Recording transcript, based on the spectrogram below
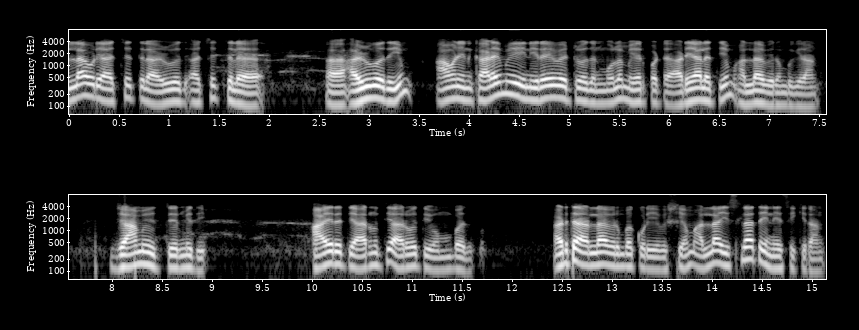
அல்லாஹ்வுடைய அச்சத்தில் அழுவது அச்சத்தில் அழுவதையும் அவனின் கடமையை நிறைவேற்றுவதன் மூலம் ஏற்பட்ட அடையாளத்தையும் அல்லாஹ் விரும்புகிறான். ஜாமி திருமிதி ஆயிரத்தி அறுநூத்தி அறுபத்தி ஒன்பது. அடுத்து அல்லாஹ் விரும்பக்கூடிய விஷயம் அல்லாஹ் இஸ்லாத்தை நேசிக்கிறான்.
